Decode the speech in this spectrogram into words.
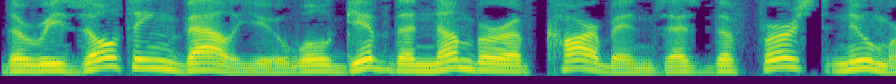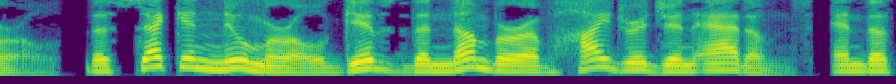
The resulting value will give the number of carbons as the first numeral, the second numeral gives the number of hydrogen atoms, and the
